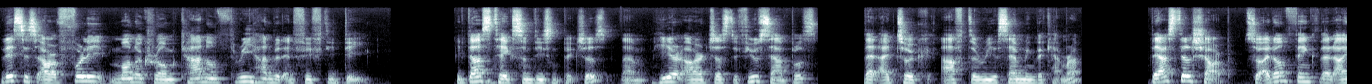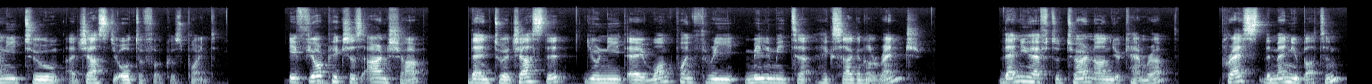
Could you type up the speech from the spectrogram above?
This is our fully monochrome Canon 350D. It does take some decent pictures. Um, here are just a few samples that I took after reassembling the camera. They are still sharp, so I don't think that I need to adjust the autofocus point. If your pictures aren't sharp, then to adjust it, you need a 1.3mm hexagonal wrench. Then you have to turn on your camera, press the menu button,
